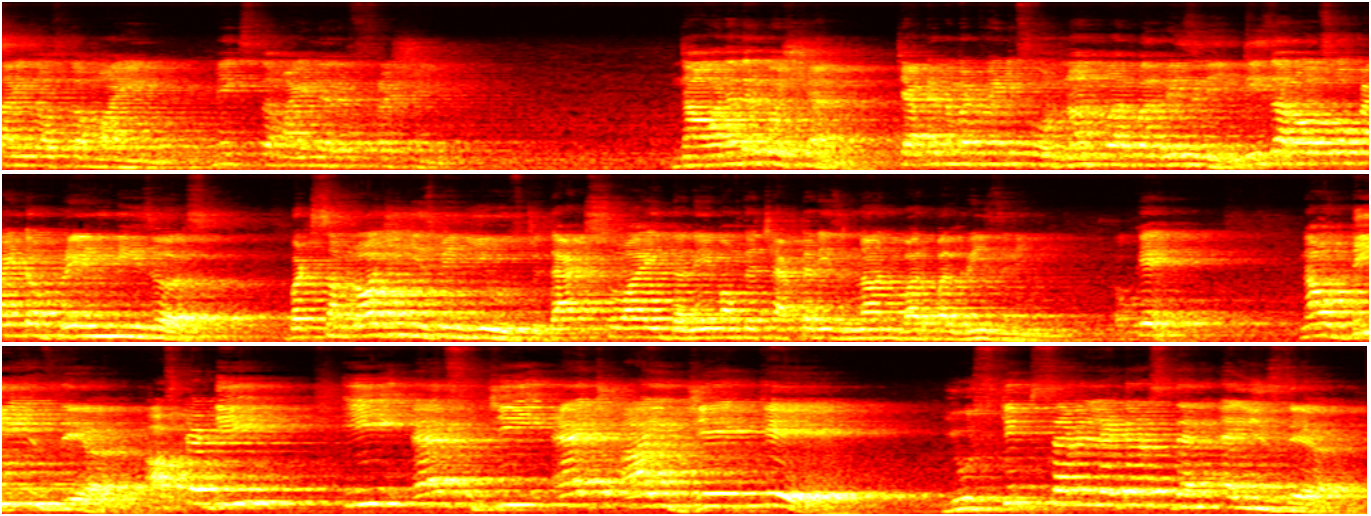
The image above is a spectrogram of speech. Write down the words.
of the mind. It makes the mind refreshing. Now another question. Chapter number 24, non-verbal reasoning. These are also kind of brain teasers. But some logic is being used. That's why the name of the chapter is non-verbal reasoning. Okay. Now D is there. After D, E, F, G, H, I, J, K. You skip seven letters, then L is there.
